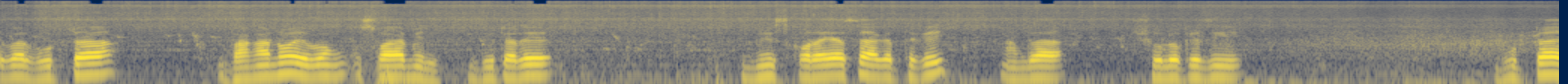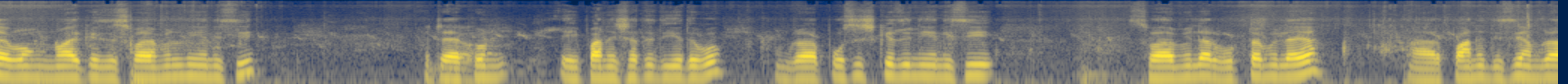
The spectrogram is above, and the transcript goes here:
এবার ভুট্টা ভাঙানো এবং সয়া মিল দুটারে মিক্স করাই আছে আগের থেকেই। আমরা ষোলো কেজি ভুট্টা এবং নয় কেজি সয়াবিন নিয়ে নিছি। এটা এখন এই পানির সাথে দিয়ে দেব। আমরা পঁচিশ কেজি নিয়ে নিছি সয়াবিন আর ভুট্টা মিলাইয়া। আর পানি দিছি আমরা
